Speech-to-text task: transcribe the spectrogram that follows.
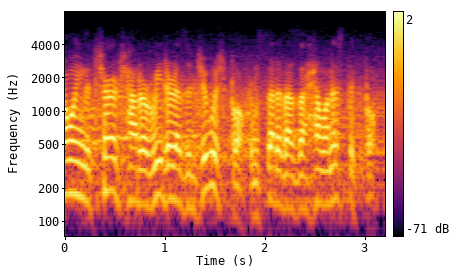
showing the church how to read it as a Jewish book instead of as a Hellenistic book.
